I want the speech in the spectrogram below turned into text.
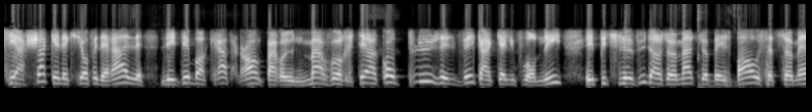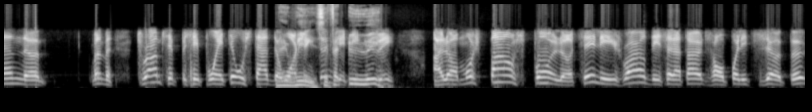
qui, à chaque élection fédérale, les démocrates rentrent par une majorité encore plus élevée qu'en Californie. Et puis, tu l'as vu dans un match de baseball cette semaine. ben, ben, Trump s'est pointé au stade de Ben oui, Washington. s'est fait huer. Alors, moi, je pense pas, là. Tu sais, les joueurs des sénateurs sont politisés un peu.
